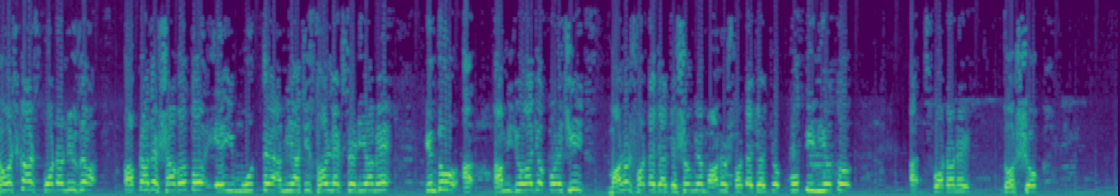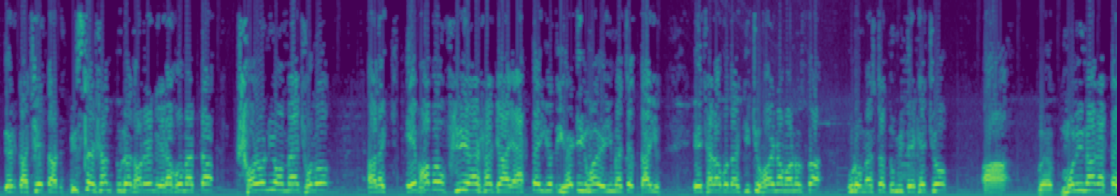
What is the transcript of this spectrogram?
নমস্কার স্পটার নিউজে আপনাদের স্বাগত। এই মুহূর্তে আমি আছি সল্টলেক স্টেডিয়ামে কিন্তু আমি যোগাযোগ করেছি মানস ভট্টাচার্যের সঙ্গে। মানস ভট্টাচার্য প্রতিনিয়ত স্পটনের দর্শকদের কাছে তার বিশ্লেষণ তুলে ধরেন। এরকম একটা স্মরণীয় ম্যাচ হলো। তাহলে এভাবেও ফিরে আসা যায়। একটাই যদি হেডিং হয় এই ম্যাচের তাই এছাড়া বোধহয় কিছু হয় না মানুষটা পুরো ম্যাচটা তুমি দেখেছ। মলিনার একটা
